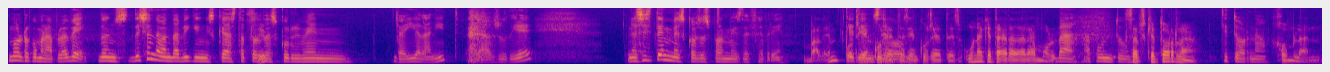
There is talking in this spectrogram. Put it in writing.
Molt recomanable. Bé, doncs deixem de banda Vikings, que ha estat el Sí. descobriment d'ahir a la nit, ja us ho diré. Necessitem més coses pel mes de febrer. Vale? Què Pues hi ha cosetes, hi ha cosetes. Una que t'agradarà molt. Va, apunto. Saps què torna? Què torna? Homeland.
